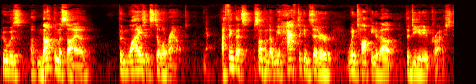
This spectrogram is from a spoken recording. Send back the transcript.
who was uh, not the Messiah, then why is it still around? Yeah. I think that's something that we have to consider when talking about the deity of Christ.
